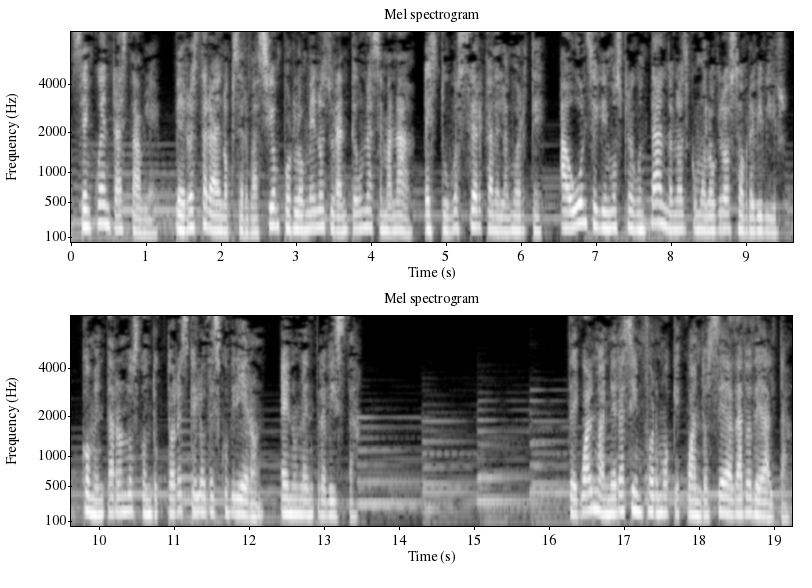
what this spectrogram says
se encuentra estable, pero estará en observación por lo menos durante una semana. Estuvo cerca de la muerte, aún seguimos preguntándonos cómo logró sobrevivir, comentaron los conductores que lo descubrieron, en una entrevista. De igual manera se informó que cuando sea dado de alta,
